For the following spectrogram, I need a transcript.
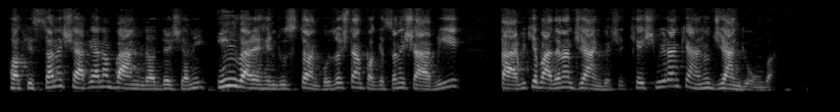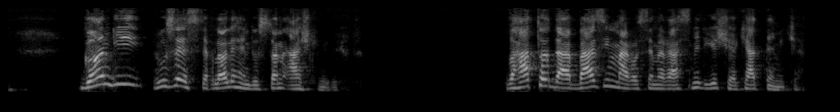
پاکستان شرقی الان بنگلادش یعنی این ور هندوستان گذاشتن پاکستان شرقی غربی که بعدا هم جنگ بشه. کشمیر هم که هنوز جنگ اون ور. گاندی روز استقلال هندوستان اشک میریخت. و حتی در بعضی مراسم رسمی دیگه شرکت نمی‌کرد.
